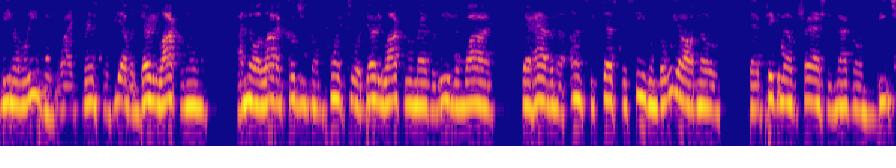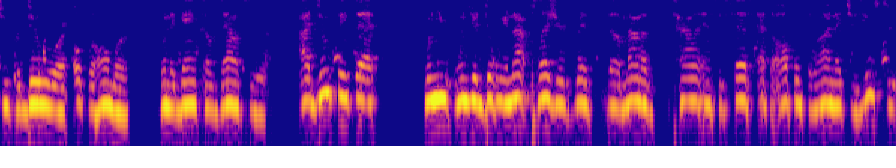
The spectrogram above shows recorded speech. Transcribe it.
be the reason. Like for instance, if you have a dirty locker room, I know a lot of coaches gonna point to a dirty locker room as a reason why they're having an unsuccessful season. But we all know that picking up trash is not gonna beat you Purdue or Oklahoma when the game comes down to it. I do think that when you when you're doing when you're not pleasured with the amount of talent and success at the offensive line that you're used to,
